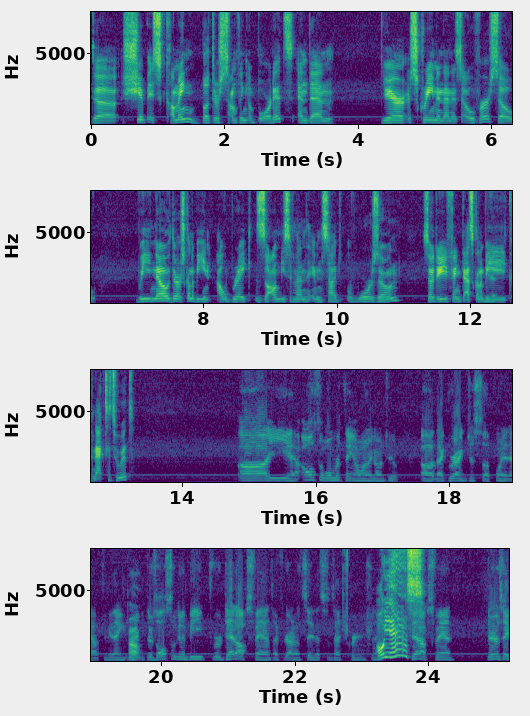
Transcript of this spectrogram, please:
the ship is coming, but there's something aboard it, and then hear a scream, and then it's over. So, we know there's going to be an Outbreak Zombies event inside of Warzone. So, do you think that's going to be connected to it? Uh, yeah. Also, one more thing I want to go into. Uh, that Greg just uh, pointed out to me. Thank you, Greg. Oh. There's also going to be for Dead Ops fans. I forgot how to say this. Is actually pretty interesting. Oh, yes! Dead Ops fan. There is a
